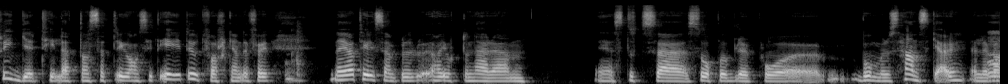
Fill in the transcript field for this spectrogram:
trigger till att de sätter igång sitt eget utforskande. För när jag till exempel har gjort den här äh, studsa såpbubblor på bomullshandskar eller mm.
